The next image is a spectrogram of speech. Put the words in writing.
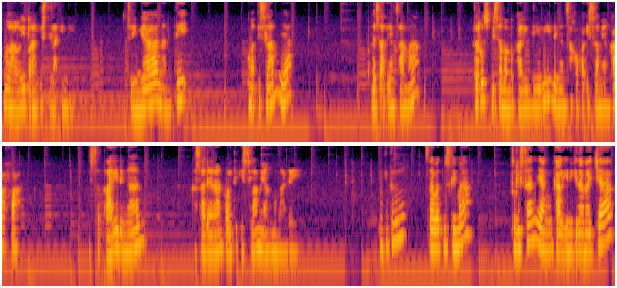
melalui perang istilah ini. Sehingga nanti umat Islam ya pada saat yang sama terus bisa membekali diri dengan sakofa Islam yang kafah disertai dengan kesadaran politik Islam yang memadai. Begitu, sahabat muslimah, tulisan yang kali ini kita baca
